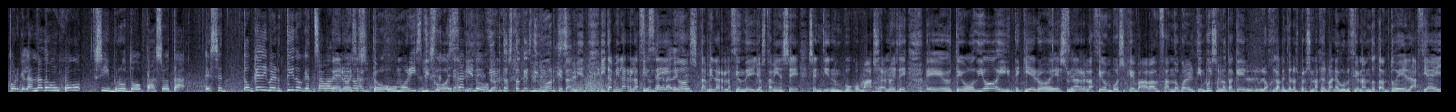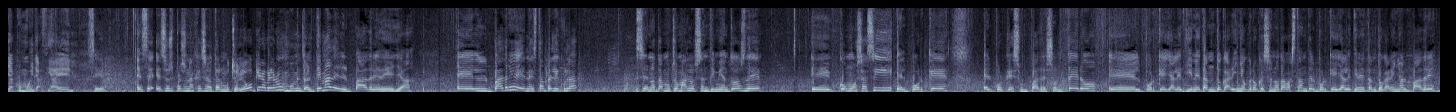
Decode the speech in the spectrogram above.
Porque le han dado un juego, sí, bruto, pasota, ese toque divertido que echaba de Pero menos. exacto, humorístico, o sea, tiene ciertos toques de humor que también y también la relación de agradece. ellos, también la relación de ellos también se, se entiende un poco más, o sea, no es de eh, te odio y te quiero, es Sí. una relación pues que va avanzando con el tiempo y se nota que lógicamente los personajes van evolucionando tanto él hacia ella como ella hacia él. Sí, Ese- esos personajes se notan mucho. Luego quiero hablar un momento el tema del padre de ella. El padre en esta película se nota mucho más los sentimientos de eh, cómo es así, el por qué, el por qué es un padre soltero, el por qué ella le tiene tanto cariño, creo que se nota bastante el por qué ella le tiene tanto cariño al padre,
